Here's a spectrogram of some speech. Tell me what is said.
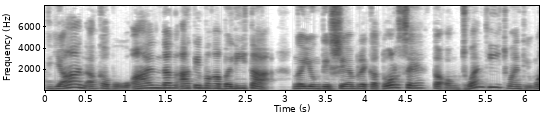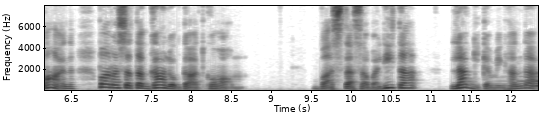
At yan ang kabuuan ng ating mga balita ngayong Disyembre 14, taong 2021 para sa tagalog.com. Basta sa balita, lagi kaming handa.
